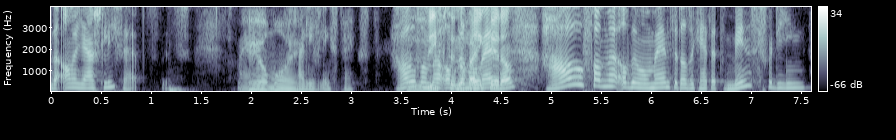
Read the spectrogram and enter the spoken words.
de ander juist lief hebt. Is mijn, Heel mooi. mijn lievelingstekst. Hou van me op de nog één keer momenten- dan? Hou van me op de momenten dat ik het het minst verdien.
